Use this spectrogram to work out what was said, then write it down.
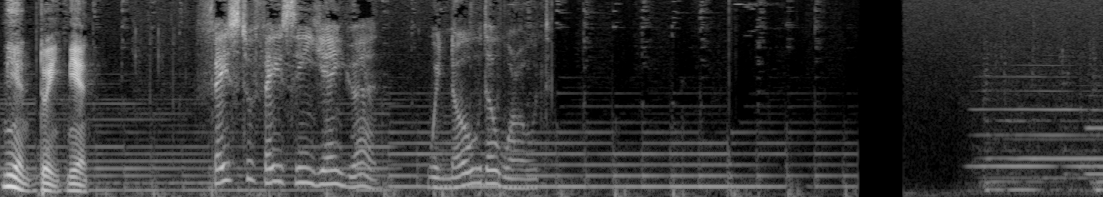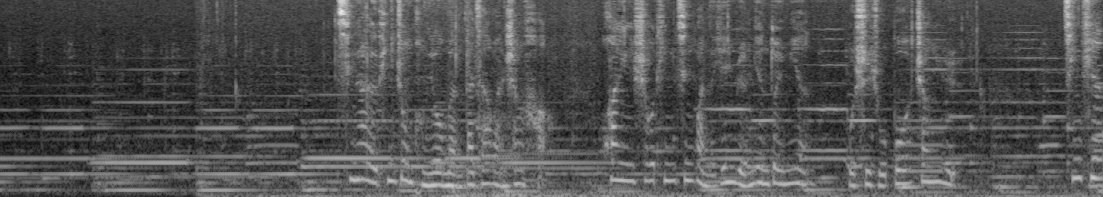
面对面。Face to face in 燕园，We know the world。亲爱的听众朋友们，大家晚上好，欢迎收听今晚的燕园面对面，我是主播张玉。今天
